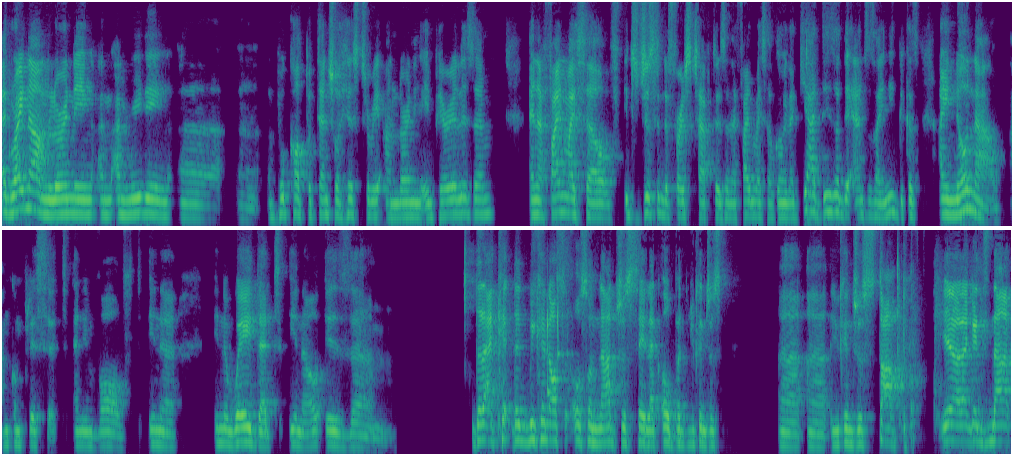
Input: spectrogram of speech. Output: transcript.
like right now I'm learning. I'm I'm reading uh, uh, a book called Potential History Unlearning Imperialism, and I find myself. It's just in the first chapters, and I find myself going like, yeah, these are the answers I need because I know now I'm complicit and involved in a in a way that you know is. Um, that I can that we can also also not just say like oh but you can just uh, uh, you can just stop you know like it's not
